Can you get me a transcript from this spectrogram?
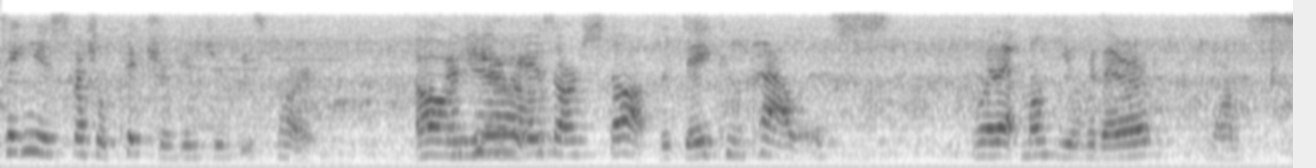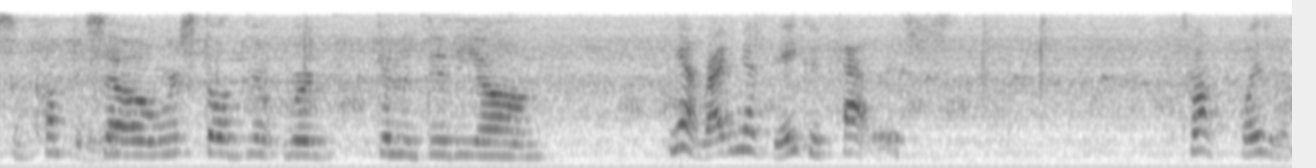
Taking a special picture gives you a piece of heart. Oh, and yeah. here is our stop, the Deku Palace, where that monkey over there wants some company. So we're still we're gonna do the um Yeah, arriving at Deku Palace. Swamp poisonous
